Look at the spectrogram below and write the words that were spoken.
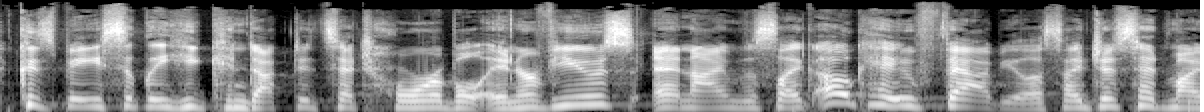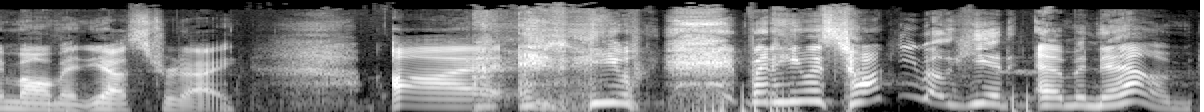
Because basically, he conducted such horrible interviews. And I was like, okay, fabulous. I just had my moment yesterday. Uh, he, but he was talking about he had Eminem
